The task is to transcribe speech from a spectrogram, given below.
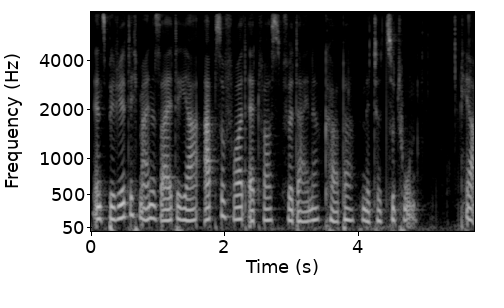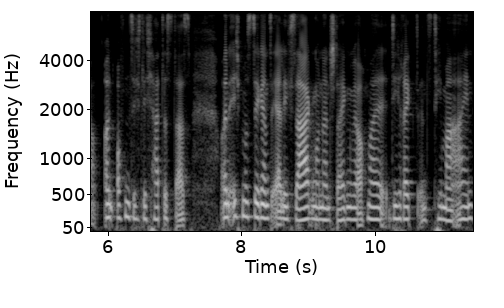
inspiriert dich meine Seite ja ab sofort etwas für deine Körpermitte zu tun. Ja, und offensichtlich hat es das. Und ich muss dir ganz ehrlich sagen, und dann steigen wir auch mal direkt ins Thema ein.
